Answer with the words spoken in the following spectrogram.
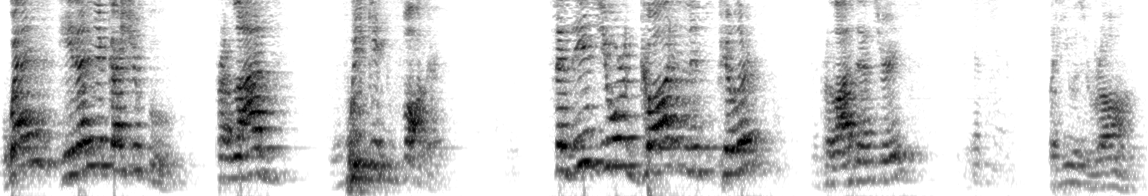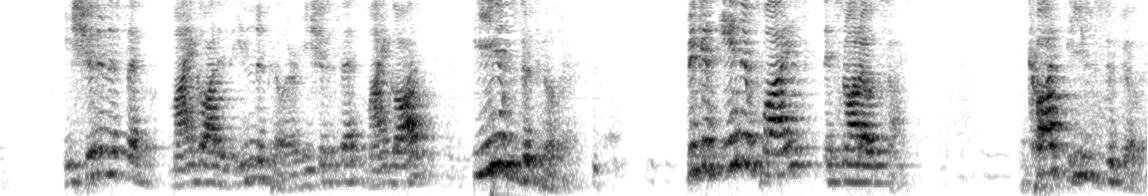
When Hiranyakashipu, Prahlad's wicked father, says, Is your God in this pillar? And Prahlad's answer is, Yes. But he was wrong. He shouldn't have said, My God is in the pillar. He should have said, My God is the pillar. Because in implies it's not outside. God is the pillar.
